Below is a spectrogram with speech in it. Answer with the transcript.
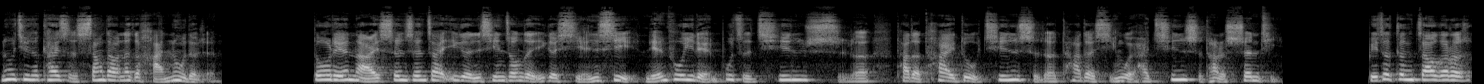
怒气就开始伤到那个含怒的人。多年来，深深在一个人心中的一个嫌隙，年复一年，不止侵蚀了他的态度，侵蚀了他的行为，还侵蚀他的身体。比这更糟糕的，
